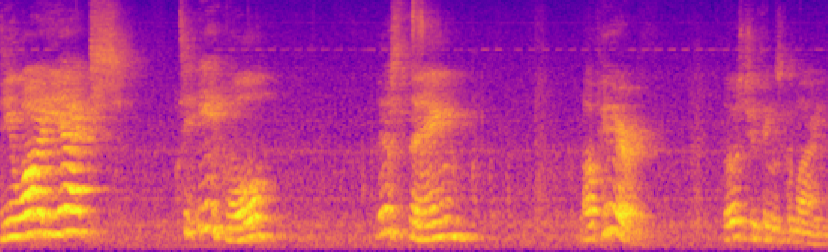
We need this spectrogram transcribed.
dy dx to equal this thing up here. Those two things combined.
